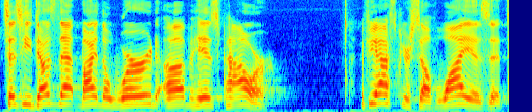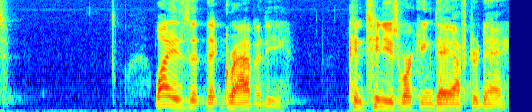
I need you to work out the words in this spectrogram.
It says He does that by the word of His power. If you ask yourself, why is it? Why is it that gravity continues working day after day?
